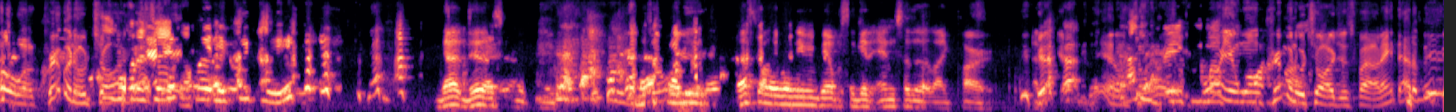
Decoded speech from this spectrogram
whoa, a criminal charge. Going to jail. Escalated quickly. That did. That's, that's, why they, that's why they wouldn't even be able to get into the like part. Damn, How you Torian, read from the Torian motherfucking want criminal charges filed. Ain't that a bitch?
